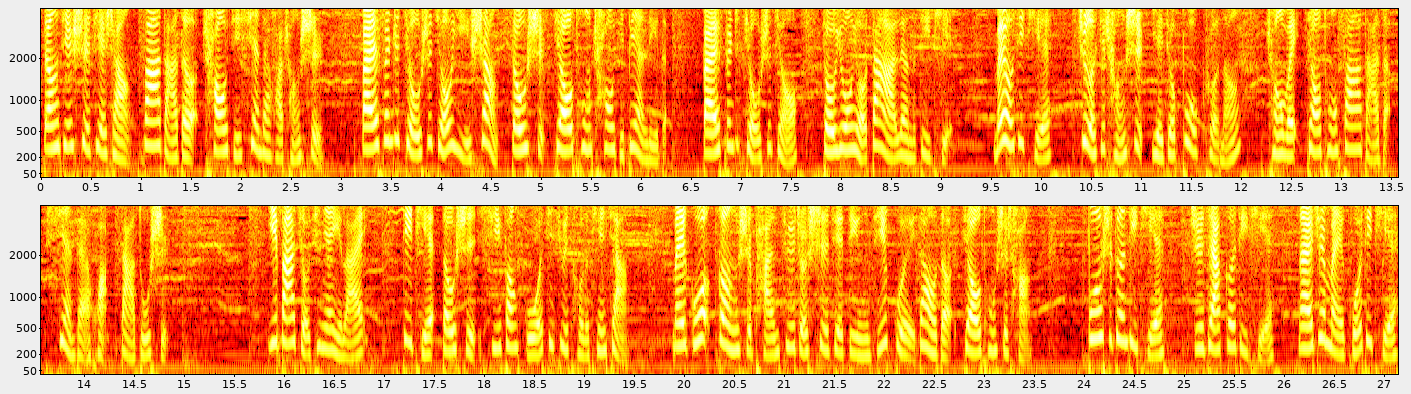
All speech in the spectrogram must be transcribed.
当今世界上发达的超级现代化城市，百分之九十九以上都是交通超级便利的，百分之九十九都拥有大量的地铁。没有地铁，这些城市也就不可能成为交通发达的现代化大都市。一八九七年以来。地铁都是西方国际巨头的天下，美国更是盘踞着世界顶级轨道的交通市场。波士顿地铁、芝加哥地铁乃至美国地铁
